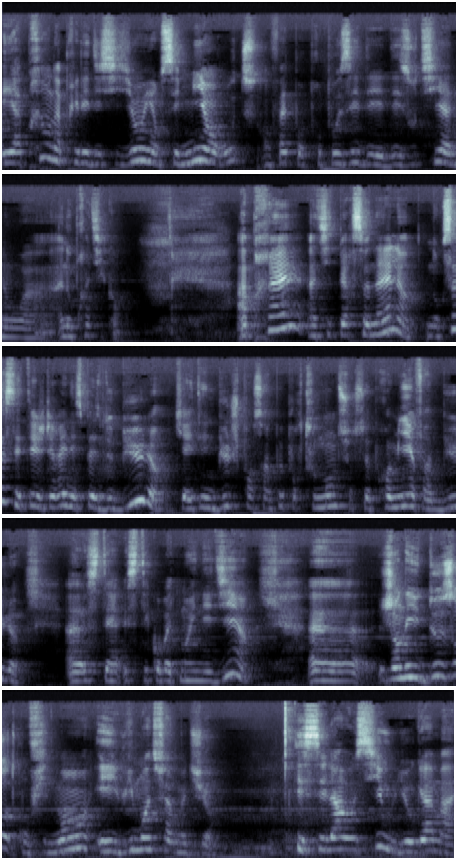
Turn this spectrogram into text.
Et après, on a pris les décisions et on s'est mis en route, en fait, pour proposer des, outils à nos, à nos pratiquants. Après, à titre personnel, donc ça c'était, je dirais, une espèce de bulle qui a été une bulle, je pense, un peu pour tout le monde sur ce premier, enfin bulle, euh, c'était complètement inédit. Euh, j'en ai eu deux autres confinements et huit mois de fermeture. Et c'est là aussi où le yoga m'a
